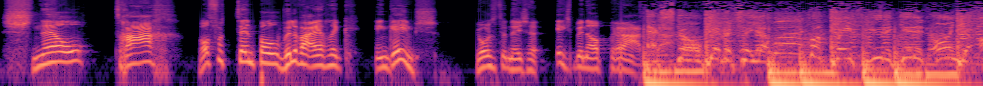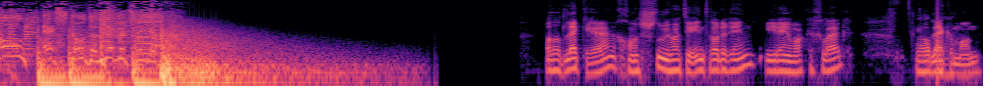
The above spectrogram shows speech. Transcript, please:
snel, traag. Wat voor tempo willen we eigenlijk in games? Je hoort het in deze X Binnel praat. X gon' give it to you. Fuck wait for you to get it on your own. X gon' deliver to you. Altijd lekker hè? Gewoon snoeihard de intro erin. Iedereen wakker gelijk. Hoppa. Lekker man.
